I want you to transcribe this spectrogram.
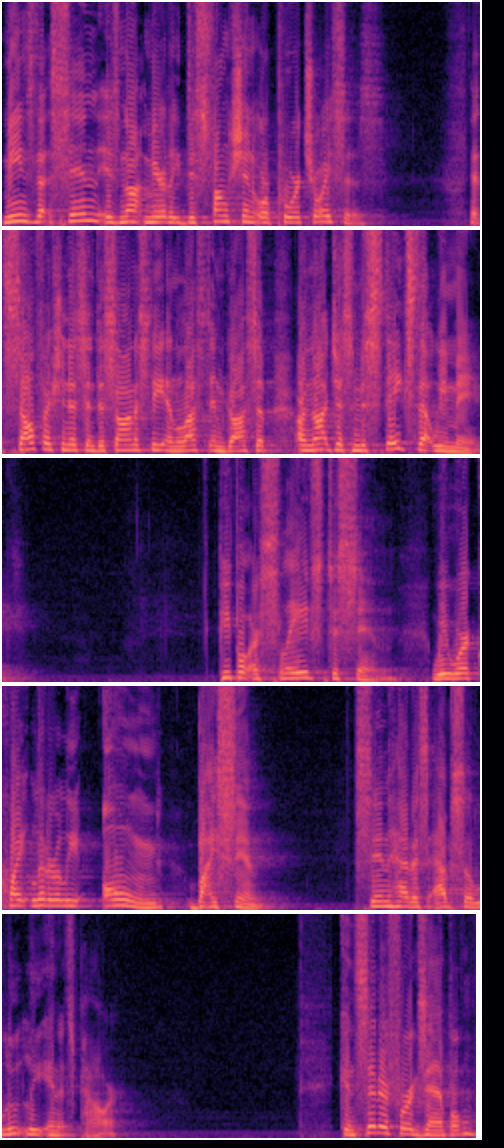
means that sin is not merely dysfunction or poor choices. That selfishness and dishonesty and lust and gossip are not just mistakes that we make. People are slaves to sin. We were quite literally owned by sin. Sin had us absolutely in its power. Consider, for example,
